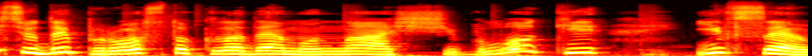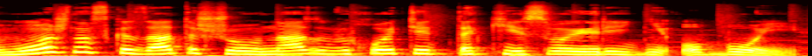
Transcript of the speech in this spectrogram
І сюди просто кладемо наші блоки, і все, можна сказати, що у нас виходять такі своєрідні обої.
